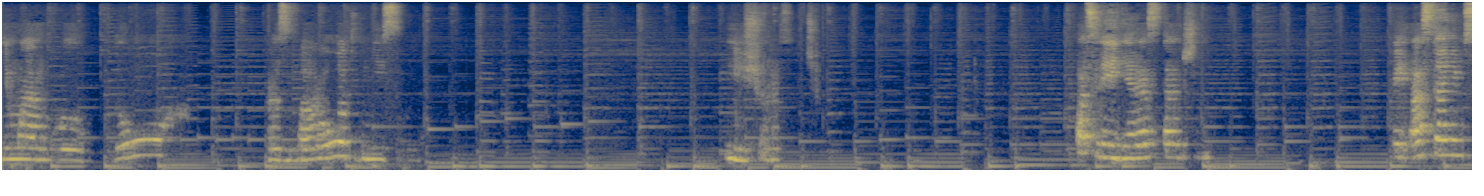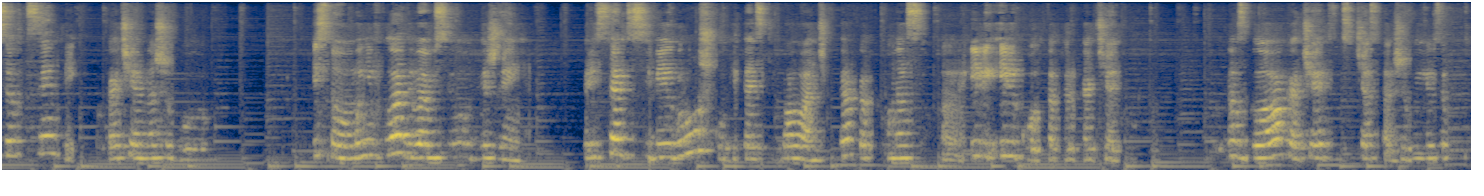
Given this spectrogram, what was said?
Поднимаем голову, вдох, разворот вниз. И еще раз. Последний раз также. И останемся в центре, покачаем нашу голову. И снова мы не вкладываем силу в движение. Представьте себе игрушку, китайский болванчик, да, как у нас, э, или, или кот, который качает. У нас голова качается сейчас также. Вы ее запустили, она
